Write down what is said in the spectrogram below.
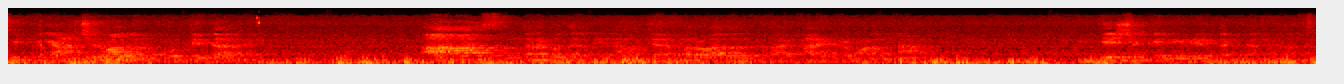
ಸಿಕ್ಕ ಆಶೀರ್ವಾದವನ್ನು ಕೊಟ್ಟಿದ್ದಾರೆ. ಆ ಸಂದರ್ಭದಲ್ಲಿ ನಾವು ಜನಪರವಾದಂತಹ ಕಾರ್ಯಕ್ರಮಗಳನ್ನು ದೇಶಕ್ಕೆ ನೀಡಿರ್ತಕ್ಕಂಥದ್ದು.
